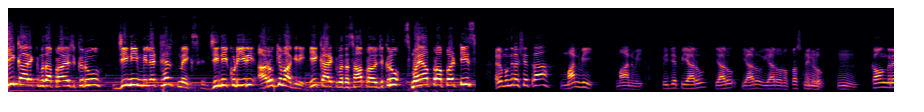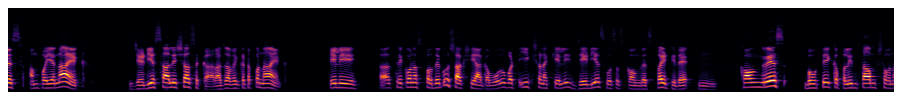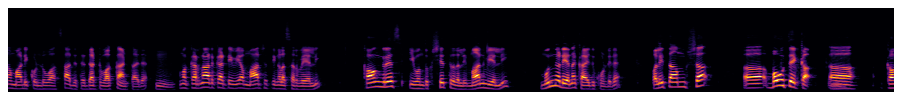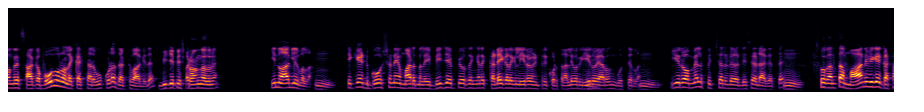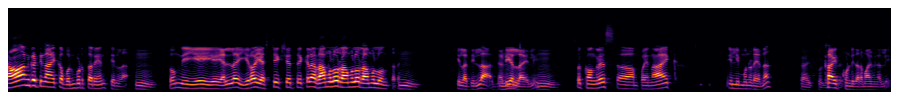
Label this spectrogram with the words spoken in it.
ಈ ಕಾರ್ಯಕ್ರಮದ ಪ್ರಾಯೋಜಕರು Jini millet health mix. Jini ಕುಡಿಯಿರಿ ಆರೋಗ್ಯವಾಗಿರಿ. ಈ ಕಾರ್ಯಕ್ರಮದ ಸಹ ಪ್ರಾಯೋಜಕರು ಸ್ಮಯಾ ಪ್ರಾಪರ್ಟೀಸ್. ಮುಂದಿನ ಕ್ಷೇತ್ರ ಮಾನ್ವಿ ಮಾನ್ವಿ. ಬಿಜೆಪಿ ಯಾರು ಯಾರು ಯಾರು ಯಾರು ಅನ್ನೋ ಪ್ರಶ್ನೆಗಳು. ಕಾಂಗ್ರೆಸ್ ಅಂಪಯ್ಯ ನಾಯಕ್ ಜೆಡಿಎಸ್ ಹಾಲಿ ಶಾಸಕ ರಾಜಾ ವೆಂಕಟಪ್ಪ ನಾಯಕ್. ಇಲ್ಲಿ ತ್ರಿಕೋನ ಸ್ಪರ್ಧೆಗೂ ಸಾಕ್ಷಿ ಆಗಬಹುದು ಬಟ್ ಈ ಕ್ಷಣಕ್ಕೆ ಇಲ್ಲಿ ಜೆಡಿಎಸ್ ವರ್ಸಸ್ ಕಾಂಗ್ರೆಸ್ ಫೈಟ್ ಇದೆ. ಕಾಂಗ್ರೆಸ್ ಬಹುತೇಕ ಫಲಿತಾಂಶವನ್ನ ಮಾಡಿಕೊಳ್ಳುವ ಸಾಧ್ಯತೆ ದಟ್ಟವಾಗಿ ಕಾಣ್ತಾ ಇದೆ. ನಮ್ಮ ಕರ್ನಾಟಕ ಟಿವಿಯ ಮಾರ್ಚ್ ತಿಂಗಳ ಸರ್ವೆಯಲ್ಲಿ ಕಾಂಗ್ರೆಸ್ ಈ ಒಂದು ಕ್ಷೇತ್ರದಲ್ಲಿ ಮಾನ್ವಿಯಲ್ಲಿ ಮುನ್ನಡೆಯನ್ನ ಕಾಯ್ದುಕೊಂಡಿದೆ. ಫಲಿತಾಂಶ ಬಹುತೇಕ ಕಾಂಗ್ರೆಸ್ ಆಗಬಹುದು ಅನ್ನೋ ಲೆಕ್ಕಾಚಾರವೂ ಕೂಡ ದಟ್ಟವಾಗಿದೆ. ಬಿಜೆಪಿ ಸ್ಟ್ರಾಂಗ್ ಆದ್ರೆ? ಇನ್ನು ಆಗ್ಲಿಲ್ವಲ್ಲ? ಟಿಕೆಟ್ ಘೋಷಣೆ ಮಾಡಿದ್ಮೇಲೆ ಬಿಜೆಪಿ ಅವ್ರದ್ದು ಹೆಂಗಂದ್ರೆ ಕಡೆಗಳಿಗೆ ಹೀರೋ ಎಂಟ್ರಿ ಕೊಡ್ತಾರೆ ಅಲ್ಲಿವರೆಗೆ ಹೀರೋ ಯಾರು ಗೊತ್ತಿರಲ್ಲ. ಹೀರೋ ಮೇಲೆ ಪಿಕ್ಚರ್ ಡಿಸೈಡ್ ಆಗುತ್ತೆ. ಸೊ ಅಂತ ಮಾನವಿಗೆ ಘಟಾನ್ಘಟಿ ನಾಯಕ ಬಂದ್ಬಿಡ್ತಾರೆ ಅಂತಿಲ್ಲ. ಸುಮ್ನೆ ಎಲ್ಲ ಹೀರೋ ಟಿ ಕ್ಷೇತ್ರಕ್ಕೆಲ್ಲ ರಾಮುಲು ರಾಮುಲು ರಾಮುಲು ಅಂತಾರೆ. ಇಲ್ಲ ಅದಿಲ್ಲ ಅದ್ ನಡೆಯಲ್ಲ ಇಲ್ಲಿ. ಸೊ ಕಾಂಗ್ರೆಸ್ ನಾಯಕ್ ಇಲ್ಲಿ ಮುನ್ನಡೆಯನ್ನ ಕಾಯ್ದುಕೊಂಡು ಕಾಯ್ದುಕೊಂಡಿದ್ದಾರೆ ಮಾನವಿನಲ್ಲಿ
